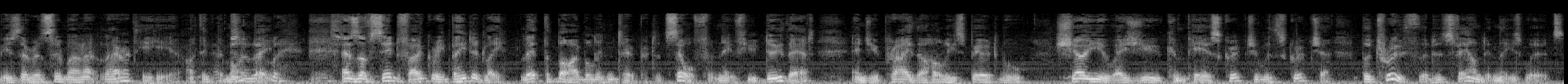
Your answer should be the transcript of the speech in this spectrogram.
Is there a similarity here? I think there might be. Yes. As I've said, folk, repeatedly, let the Bible interpret itself. And if you do that and you pray, the Holy Spirit will show you as you compare Scripture with Scripture the truth that is found in these words.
